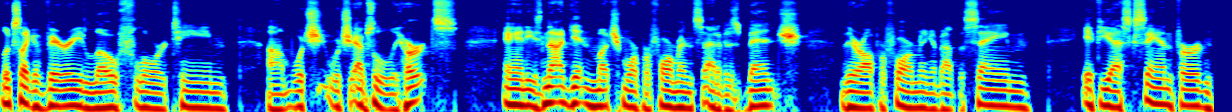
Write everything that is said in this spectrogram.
Looks like a very low floor team, um, which which absolutely hurts. And he's not getting much more performance out of his bench. They're all performing about the same. If you ask Sanford,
